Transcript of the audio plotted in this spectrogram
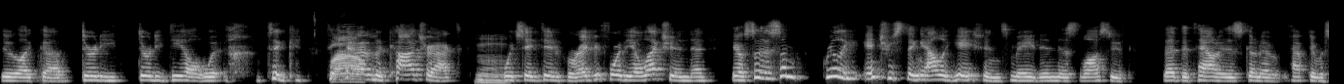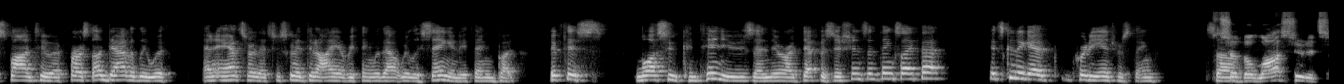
do like a dirty, dirty deal with to, to wow. get out of the contract, mm. which they did right before the election. And you know, so there's some really interesting allegations made in this lawsuit that the town is going to have to respond to at first, undoubtedly with an answer that's just going to deny everything without really saying anything. But if this lawsuit continues and there are depositions and things like that, it's going to get pretty interesting. So, so the lawsuit is,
